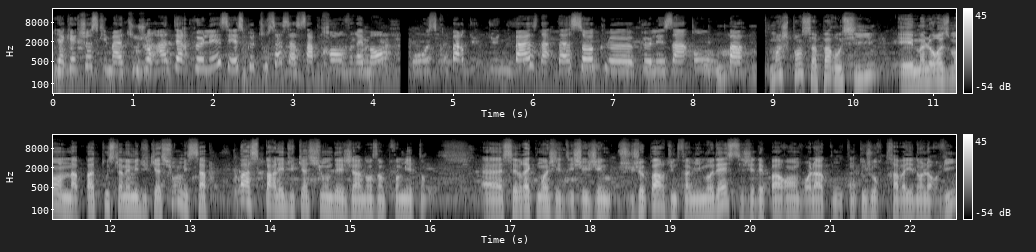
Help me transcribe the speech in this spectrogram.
Il y a quelque chose qui m'a toujours interpellée, c'est est-ce que tout ça, ça s'apprend vraiment Ou est-ce qu'on part du- d'une base, d'un- socle que les uns ont ou pas? Moi, je pense que ça part aussi, et malheureusement, on n'a pas tous la même éducation, mais ça passe par l'éducation déjà dans un premier temps. Euh, c'est vrai que moi, je pars d'une famille modeste. J'ai des parents, voilà, qui ont toujours travaillé dans leur vie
